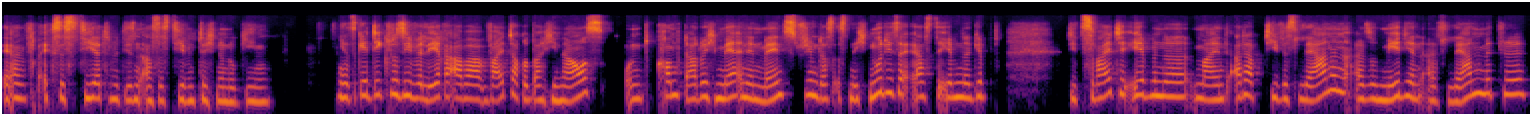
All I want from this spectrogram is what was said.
einfach existiert mit diesen assistiven Technologien. Jetzt geht deklusive Lehre aber weit darüber hinaus und kommt dadurch mehr in den Mainstream, dass es nicht nur diese erste Ebene gibt. Die zweite Ebene meint adaptives Lernen, also Medien als Lernmittel.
